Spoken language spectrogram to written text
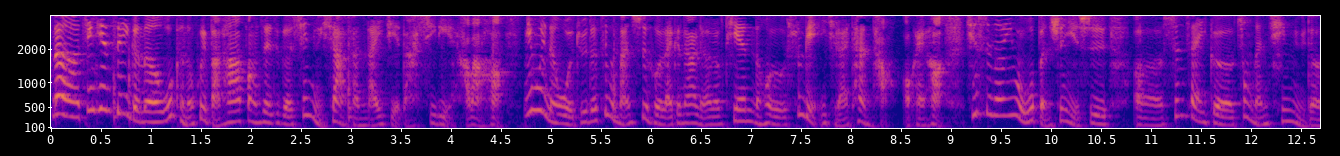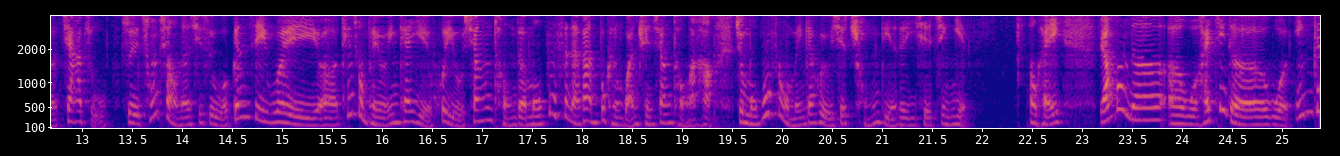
那今天这个呢，我可能会把它放在这个仙女下凡来解答系列，好不好？哈，因为呢，我觉得这个蛮适合来跟大家聊聊天，然后顺便一起来探讨。OK，哈，其实呢，因为我本身也是呃生在一个重男轻女的家族，所以从小呢，其实我跟这一位呃听众朋友应该也会有相同的某部分呢，当然不可能完全相同啊哈，就某部分我们应该会有一些重叠的一些经验。OK，然后呢，呃，我还记得我应该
